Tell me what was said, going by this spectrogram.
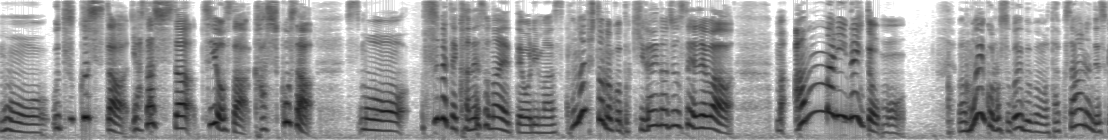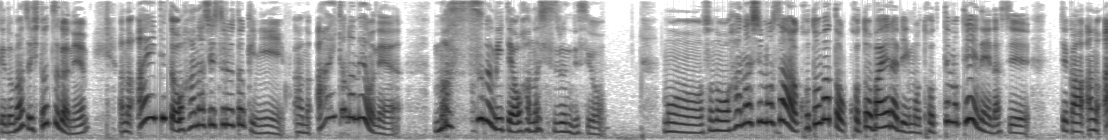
もう、美しさ、優しさ、強さ、賢さ、もう、すべて兼ね備えております。この人のこと嫌いな女性では、まあ、あんまりいないと思う。まあ、萌子のすごい部分はたくさんあるんですけど、まず一つがね、あの、相手とお話しするときに、あの、相手の目をね、まっすぐ見てお話しするんですよ。もう、そのお話もさ、言葉と言葉選びもとっても丁寧だし、っていうか、あの、相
